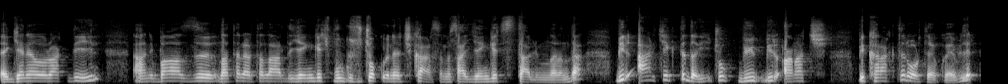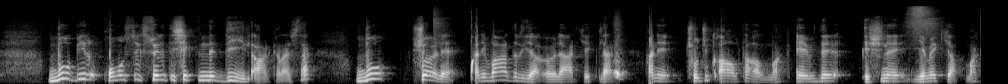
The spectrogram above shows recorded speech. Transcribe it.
e, genel olarak değil. Hani bazı natal haritalarda yengeç vurgusu çok öne çıkarsa mesela yengeç stalyumlarında bir erkekte dahi çok büyük bir anaç bir karakter ortaya koyabilir. Bu bir homoseksüelite şeklinde değil arkadaşlar. Bu şöyle hani vardır ya öyle erkekler hani çocuk altı almak, evde eşine yemek yapmak,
